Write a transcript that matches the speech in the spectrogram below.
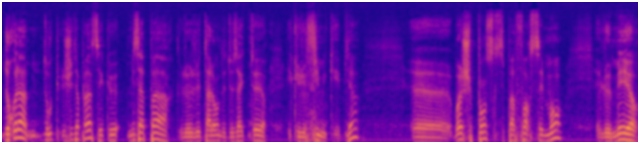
Donc voilà, donc je veux dire par c'est que, mis à part le, talent des deux acteurs et que le film est bien, euh, moi je pense que c'est pas forcément le meilleur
